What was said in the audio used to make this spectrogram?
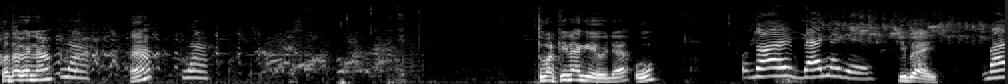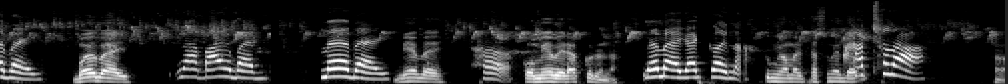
কথা কই না? না। হ্যাঁ? না। তোমার কি নাগে ওইটা ও? ওদাই ব্যাং আগে কি ভাই বাই বাই। বয় ভাই না বাই বাই। মে বাই। মেয়ে ভাই হ্যাঁ। ক মেয়ে ভাই রাগ করো না। মে বেগাট কানা তুমি আমার একটা শুনে দাও। হাতছড়া হ্যাঁ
